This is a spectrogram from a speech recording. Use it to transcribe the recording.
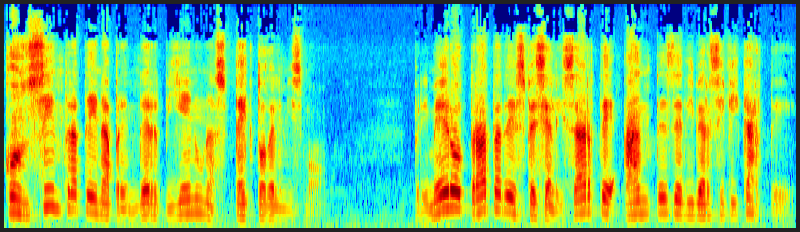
concéntrate en aprender bien un aspecto del mismo. Primero trata de especializarte antes de diversificarte.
